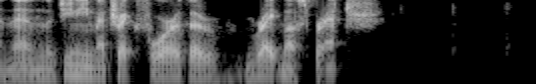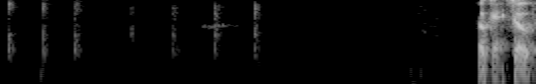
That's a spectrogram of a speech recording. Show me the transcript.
and then the Gini metric for the rightmost branch. Okay, so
